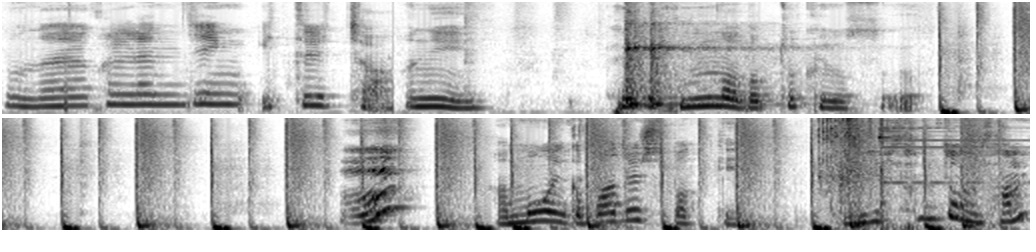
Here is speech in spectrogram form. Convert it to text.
오늘 클렌징 이틀차. 아니 배가 겁나 납작해졌어요. 에? 안 먹으니까 빠질 수밖에. 23.3?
